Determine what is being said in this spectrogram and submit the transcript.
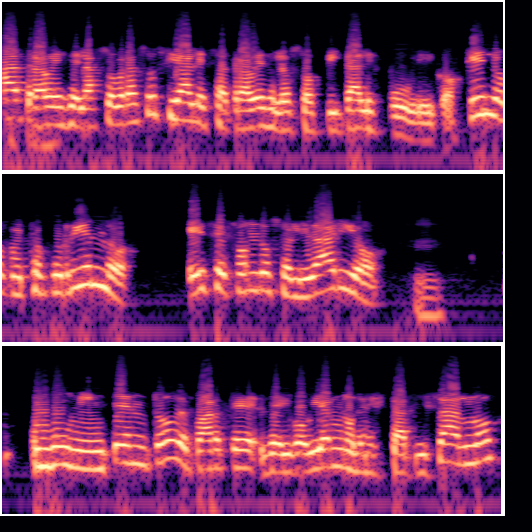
a través de las obras sociales, a través de los hospitales públicos. ¿Qué es lo que está ocurriendo? Ese Fondo Solidario... Mm hubo un intento de parte del gobierno de estatizarlo,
